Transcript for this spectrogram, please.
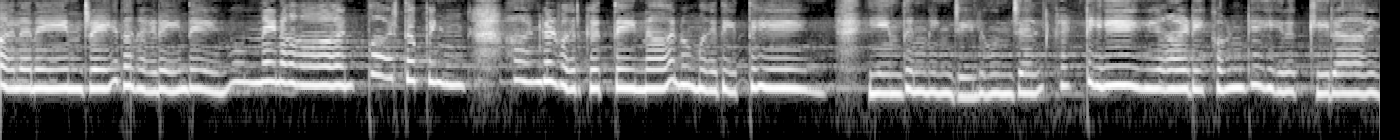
பலனை இன்றே உன்னை நான் பார்த்த பின் ஆண்கள் வர்க்கத்தை நானும் மதித்தேன். எந்த நெஞ்சில் ஊஞ்சல் கட்டி ஆடிக்கொண்டே இருக்கிறாய்.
